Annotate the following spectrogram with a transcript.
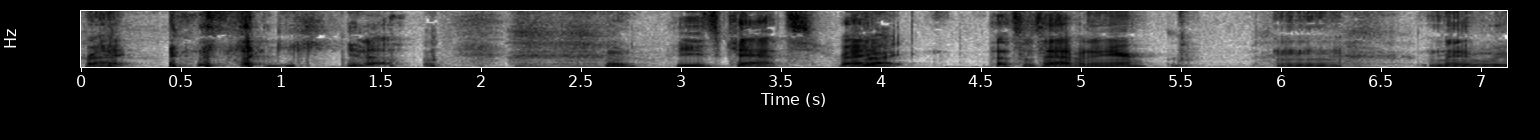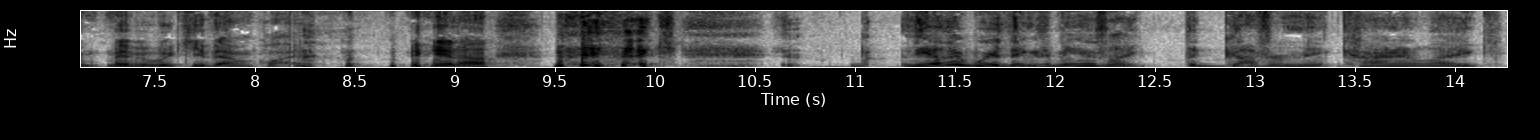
right? it's like you know, he's cats, right? Right. That's what's happening here. Mm, maybe we maybe we keep that one quiet. you know, Like, the other weird thing to me is like the government kind of like,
